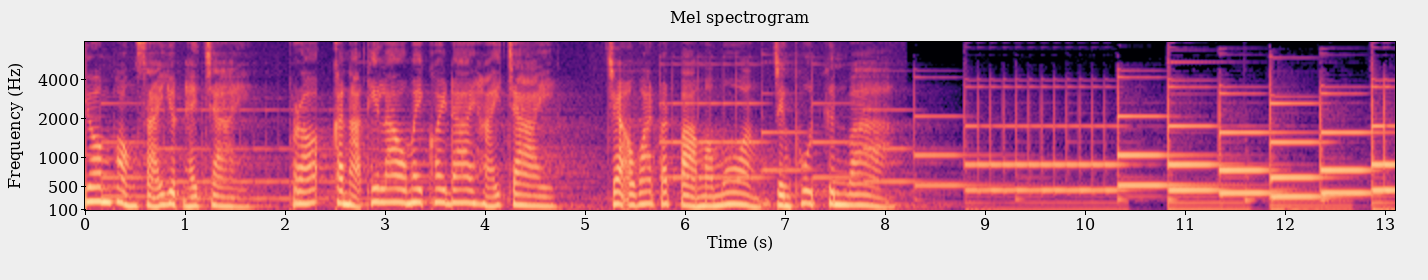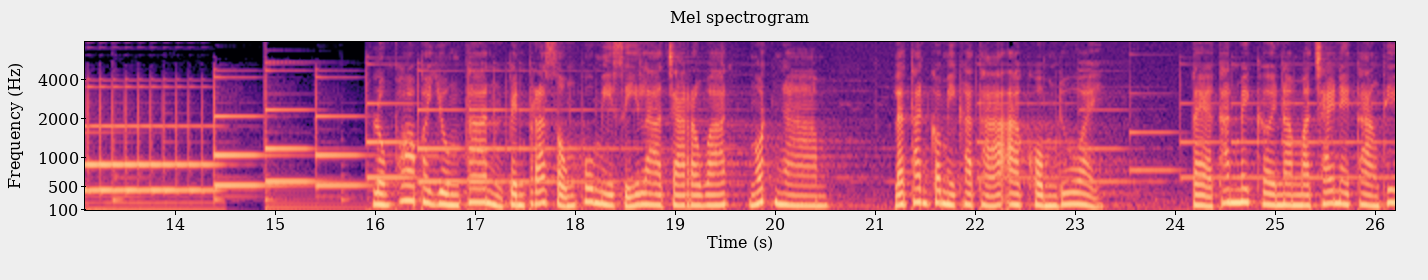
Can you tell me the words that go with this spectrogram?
โยมผ่องสายหยุดหายใจ เพราะขณะที่เล่าไม่ค่อยได้หายใจจะอาวาสวัดป่ามะม่วงจึงพูดขึ้นว่า หลวงพ่อพยุงท่านเป็นพระสงฆ์ผู้มีศีลาจารวัตงดงาม และท่านก็มีคาถาอาคมด้วย แต่ท่านไม่เคยนำมาใช้ในทางที่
